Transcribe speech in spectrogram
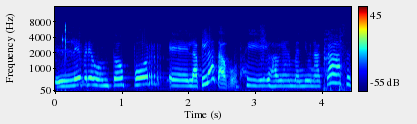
le preguntó por eh, la plata, po. si ellos habían vendido una casa,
